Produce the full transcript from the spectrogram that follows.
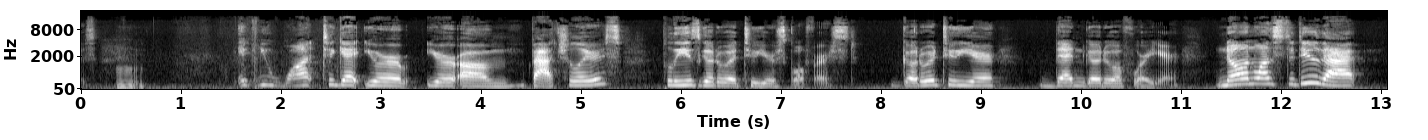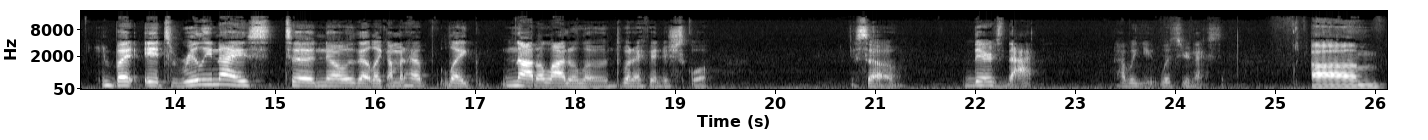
is. Mhm. If you want to get your your um, bachelor's, please go to a two year school first. Go to a two year, then go to a four year. No one wants to do that, but it's really nice to know that like I'm gonna have like not a lot of loans when I finish school. So there's that. How about you? What's your next tip? Um,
